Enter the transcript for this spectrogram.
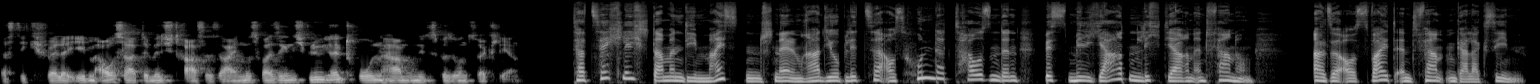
dass die Quelle eben außerhalb der Milchstraße sein muss, weil sie nicht genügend Elektronen haben, um die Dispersion zu erklären. Tatsächlich stammen die meisten schnellen Radioblitze aus Hunderttausenden bis Milliarden Lichtjahren Entfernung, also aus weit entfernten Galaxien.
